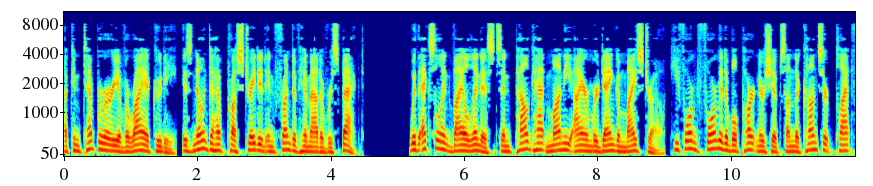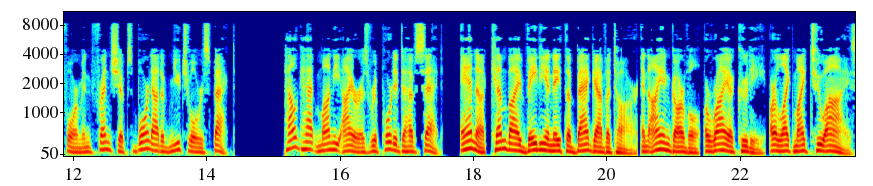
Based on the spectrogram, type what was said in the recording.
a contemporary of Ariyakudi, is known to have prostrated in front of him out of respect. With excellent violinists and Palghat Mani Iyer Mridangam maestro, he formed formidable partnerships on the concert platform and friendships born out of mutual respect. Palghat Mani Iyer is reported to have said, Anna Chembai Vaidyanatha Bhagavatar and Iyengarval are like my two eyes.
